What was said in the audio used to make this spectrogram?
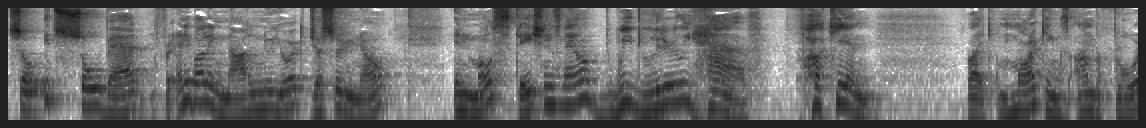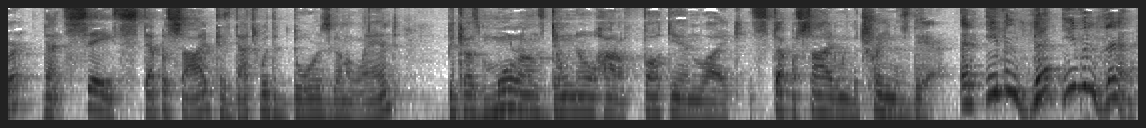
So it's so bad for anybody not in New York. Just so you know, in most stations now, we literally have fucking like markings on the floor that say step aside because that's where the door is gonna land because morons don't know how to fucking like step aside when the train is there. And even then, even then,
